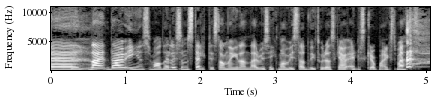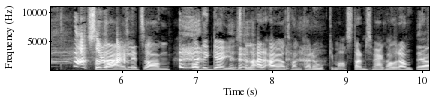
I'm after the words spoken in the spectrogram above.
Eh, nei, det er jo ingen som hadde liksom stelt i stand de greiene der hvis ikke man visste at Victoria Skau elsker oppmerksomhet. Så det er jo litt sånn Og det gøyeste der er jo at han karaokemasteren, som jeg kaller han, Ja.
